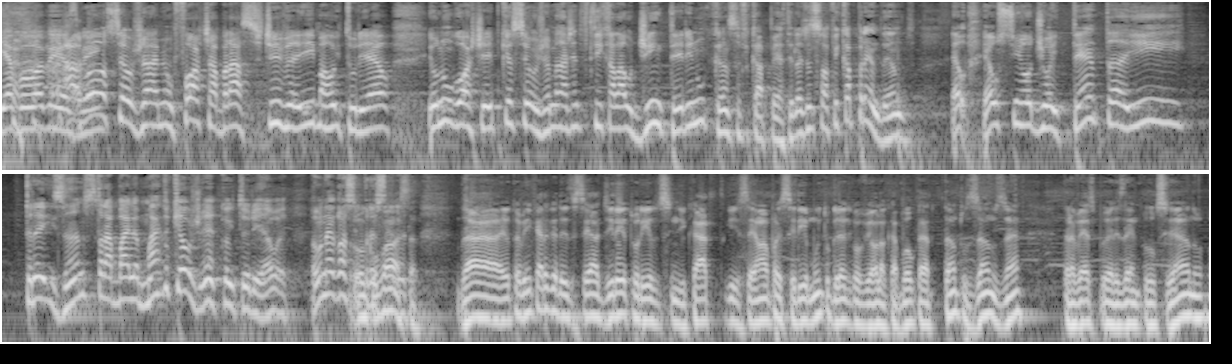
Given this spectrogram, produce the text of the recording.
E é boa mesmo, Alô, hein? seu Jaime, um forte abraço. Estive aí, Marro Ituriel. Eu não gosto de ir porque seu Jaime, a gente fica lá o dia inteiro e não cansa ficar perto dele, a gente só fica aprendendo. É, o- é o senhor de 83 anos, trabalha mais do que o Gênero, que o Ituriel. É, um negócio Ô, impressionante. Costa, da- eu também quero agradecer à diretoria do sindicato, que isso é uma parceria muito grande com o Viola Caboclo há tantos anos, né? Através do presidente Luciano,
